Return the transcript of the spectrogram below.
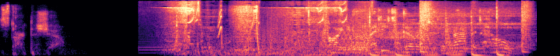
Start the show. Are you ready to go into the rabbit hole?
